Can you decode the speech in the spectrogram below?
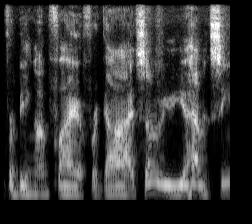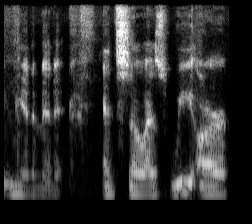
for being on fire for God. Some of you, you haven't seen me in a minute. And so, as we are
